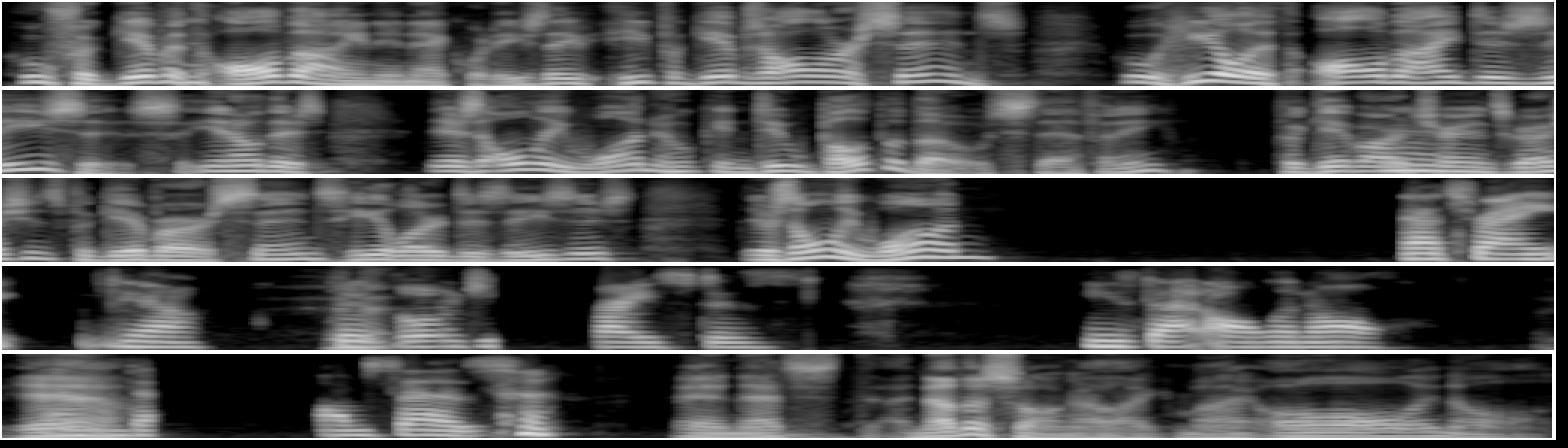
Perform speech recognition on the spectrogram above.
Who forgiveth mm. all thine iniquities? They, he forgives all our sins. Who healeth all thy diseases? You know, there's there's only one who can do both of those, Stephanie. Forgive our mm. transgressions, forgive our sins, heal our diseases. There's only one. That's right. Yeah. The that, Lord Jesus Christ is he's that all in all. Yeah. And Psalm says. and that's another song I like, My All in All.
